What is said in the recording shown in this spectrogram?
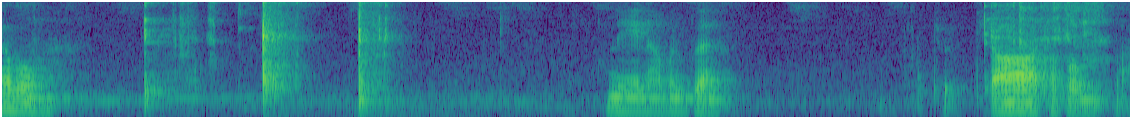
ครับผม นี่นะเพื่อนๆสุดยอดครับผม อ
